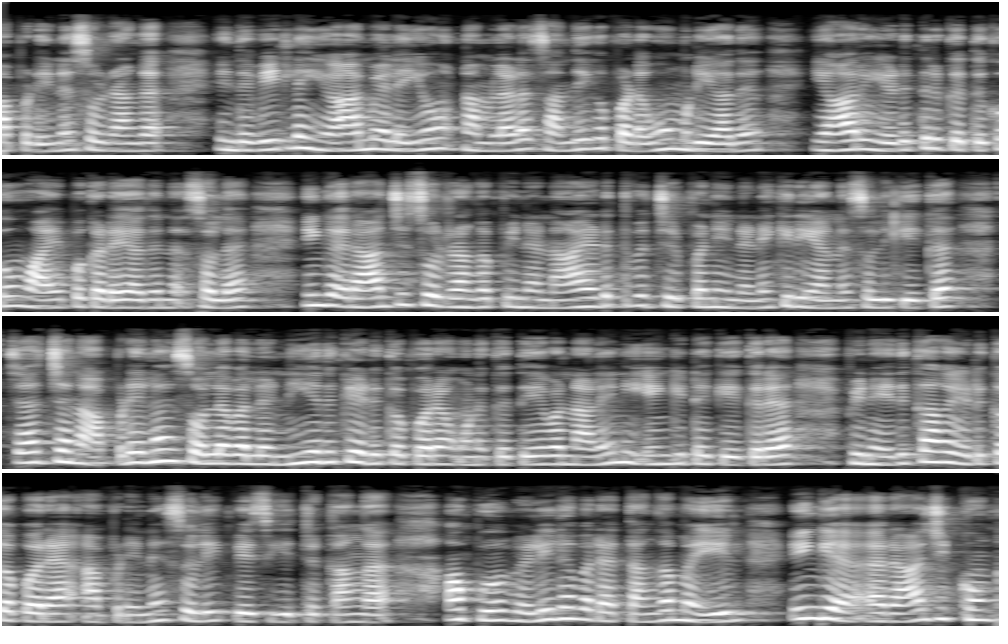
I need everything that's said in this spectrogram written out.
அப்படின்னு சொல்கிறாங்க இந்த வீட்டில் யார் மேலேயும் நம்மளால் சந்தேகப்படவும் முடியாது. யாரும் எடுத்திருக்கிறதுக்கும் வாய்ப்பு கிடையாதுன்னு சொல்ல. இங்கே ராஜி சொல்கிறாங்க பின்ன நான் எடுத்து வச்சிருப்பேன். நீ நினைக்கிறியான்னு சொல்லி கேட்க சாச்சா நான் அப்படியெல்லாம் சொல்ல வரல நீ எதுக்கு எடுக்க போகிற உனக்கு தேவைனாலே நீ என்கிட்ட கேட்குற பின்ன எதுக்காக எடுக்க போகிறேன் அப்படின்னு சொல்லி பேசிக்கிட்டு இருக்காங்க. அப்போது வெளியில் வர தங்கமயில் இங்கே ராஜிக்கும்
